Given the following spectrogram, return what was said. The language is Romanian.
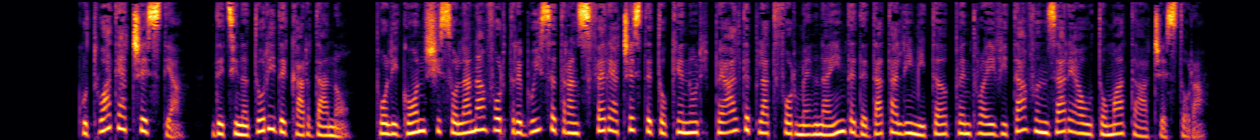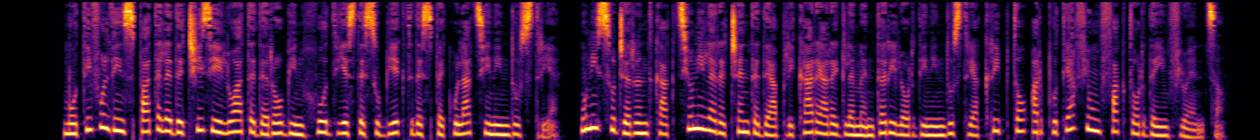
Cu toate acestea, deținătorii de Cardano, Polygon și Solana vor trebui să transfere aceste tokenuri pe alte platforme înainte de data limită pentru a evita vânzarea automată a acestora. Motivul din spatele deciziei luate de Robin Hood este subiect de speculații în industrie, unii sugerând că acțiunile recente de aplicare a reglementărilor din industria cripto ar putea fi un factor de influență.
